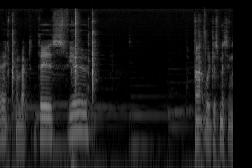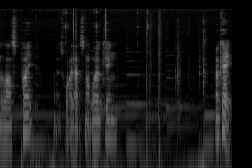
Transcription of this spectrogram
Okay, come back to this view. Uh, we're just missing the last pipe. That's why that's not working. Okay,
